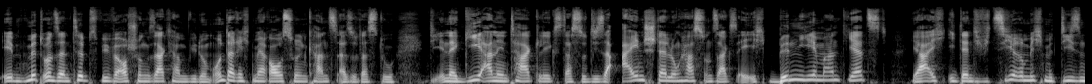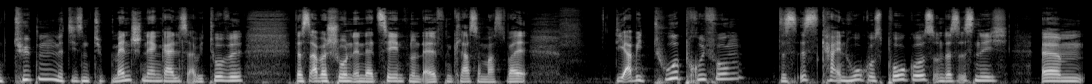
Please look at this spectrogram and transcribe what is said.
eben mit unseren Tipps, wie wir auch schon gesagt haben, wie du im Unterricht mehr rausholen kannst, also dass du die Energie an den Tag legst, dass du diese Einstellung hast und sagst, ey, ich bin jemand jetzt, ja, ich identifiziere mich mit diesem Typen, mit diesem Typ Menschen, der ein geiles Abitur will, das aber schon in der 10. und 11. Klasse machst, weil die Abiturprüfung, das ist kein Hokuspokus und das ist nicht ähm,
